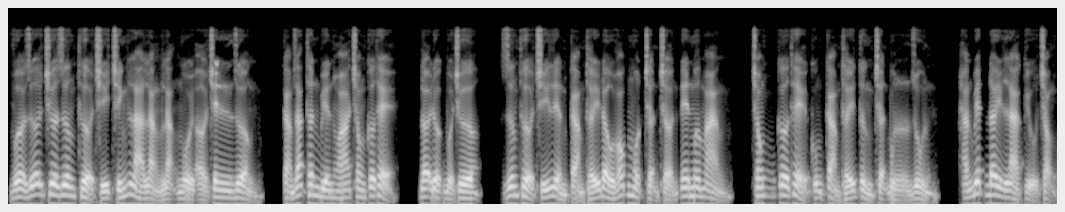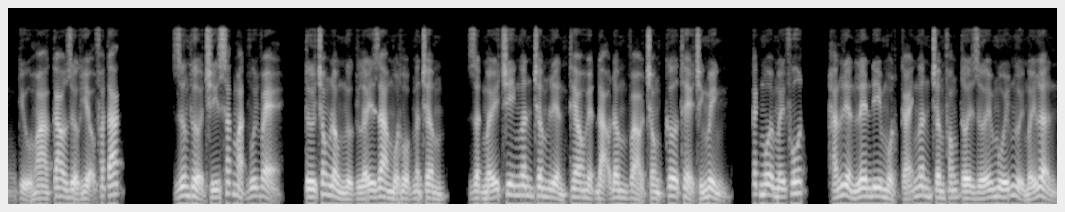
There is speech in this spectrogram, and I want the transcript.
Vừa giữa trưa dương thừa trí chính là lẳng lặng ngồi ở trên giường, cảm giác thân biến hóa trong cơ thể, đợi được buổi trưa, dương thừa trí liền cảm thấy đầu góc một trận trở nên mơ màng, trong cơ thể cũng cảm thấy từng trận bùn rùn, hắn biết đây là cựu trọng cựu hoa cao dược hiệu phát tác dương thừa chí sắc mặt vui vẻ, từ trong lồng ngực lấy ra một hộp ngân châm, giật mấy chi ngân châm liền theo huyệt đạo đâm vào trong cơ thể chính mình, cách mỗi mấy phút, hắn liền lên đi một cái ngân châm phóng tới dưới mũi người mấy lần.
